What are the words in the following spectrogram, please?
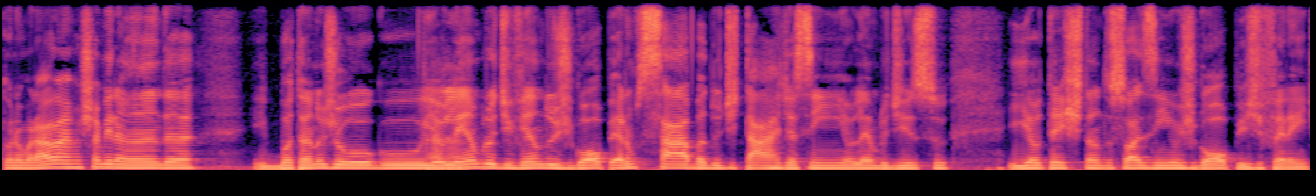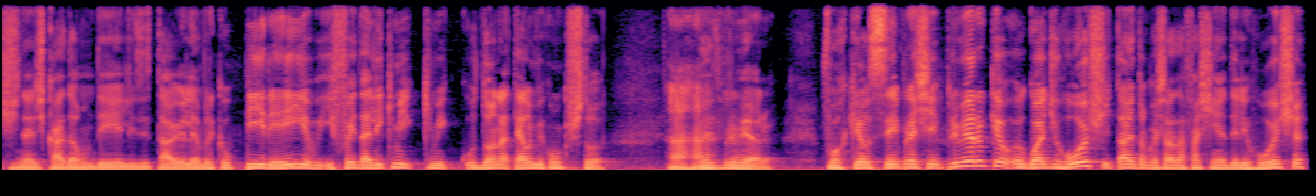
quando eu morava lá em Rocha Miranda, e botando o jogo. E eu lembro de vendo os golpes. Era um sábado de tarde, assim, eu lembro disso e eu testando sozinho os golpes diferentes, né, de cada um deles e tal. Eu lembro que eu pirei e foi dali que, me, que me, o Donatello me conquistou. Aham. Desde primeiro. Porque eu sempre achei. Primeiro que eu, eu, gosto de roxo e tal, então eu gostava da faixinha dele roxa.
